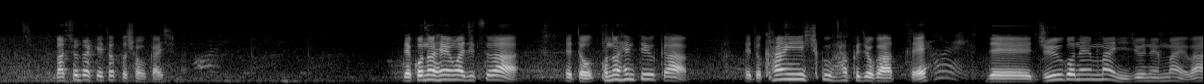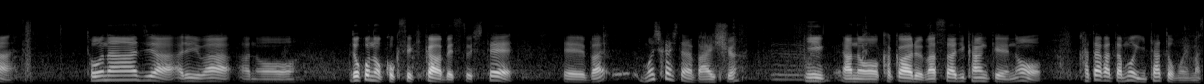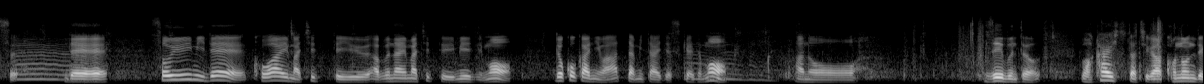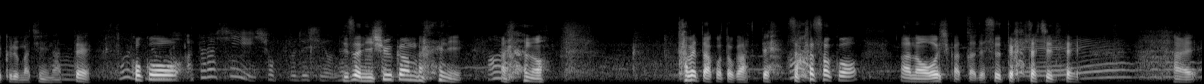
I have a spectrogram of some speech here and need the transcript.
場所だけちょっと紹介します。でこの辺は実は、えっと、この辺というか、えっと、簡易宿泊所があってはいで15年前20年前は東南アジアあるいはあのどこの国籍かは別として、えーばもしかしたら売春にあの関わるマッサージ関係の方々もいたと思います。でそういう意味で怖い街っていう危ない街っていうイメージもどこかにはあったみたいですけれども、あの随分と若い人たちが好んでくる街になって、ここ新しいショップですよね。実は2週間前にはい。あの食べたことがあってそこそこあの美味しかったですって形で、はい。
